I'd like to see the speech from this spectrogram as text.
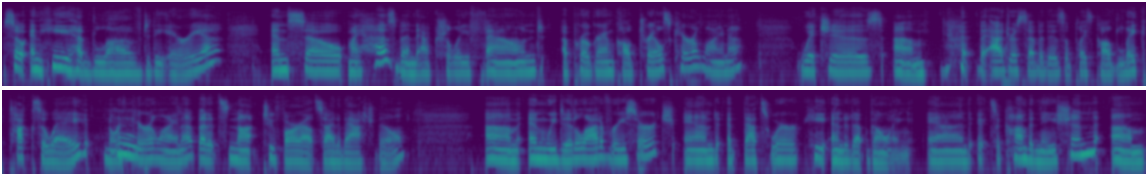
so and he had loved the area. And so my husband actually found a program called Trails Carolina which is um, the address of it is a place called Lake Toxaway, North Carolina, but it's not too far outside of Asheville. Um, and we did a lot of research, and that's where he ended up going. And it's a combination. Um,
